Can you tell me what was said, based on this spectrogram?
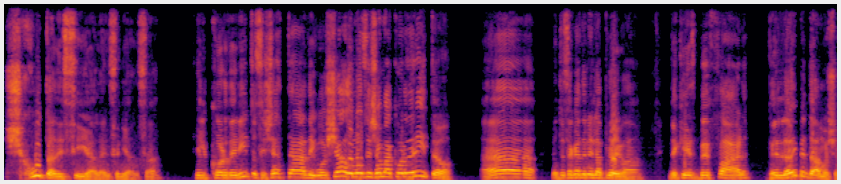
Shhuta decía la enseñanza que el corderito, si ya está degollado, no se llama corderito. Ah, entonces acá tenés la prueba de que es befar veloy bedamos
